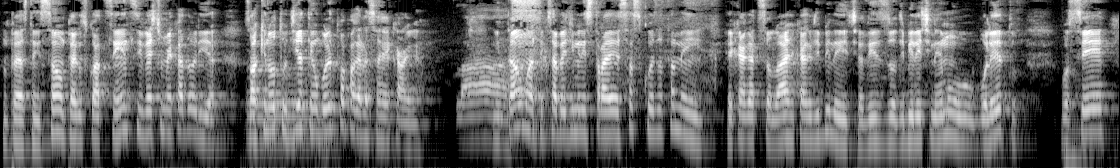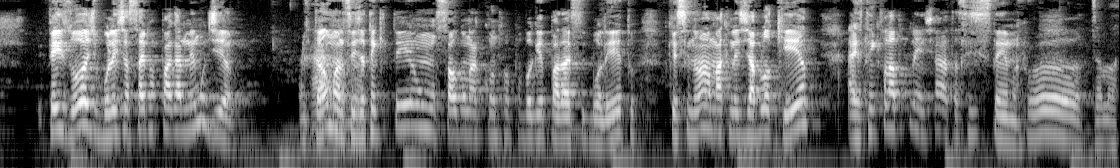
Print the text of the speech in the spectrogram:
não presta atenção, pega os 400 e investe em mercadoria. Só que no outro dia tem um boleto pra pagar essa recarga. Nossa. Então, mano, tem que saber administrar essas coisas também. Recarga de celular, recarga de bilhete. Às vezes o de bilhete mesmo, o boleto, você fez hoje, o boleto já sai pra pagar no mesmo dia. Então, mano, você já tem que ter um saldo na conta pra poder pagar esse boleto, porque senão a máquina já bloqueia, aí você tem que falar pro cliente, ah, tá sem sistema. Puta, mano.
